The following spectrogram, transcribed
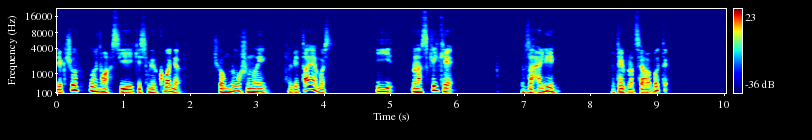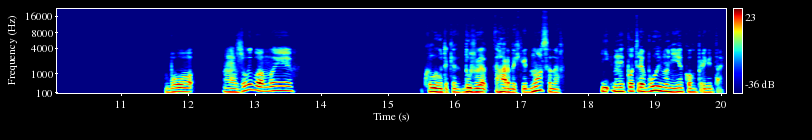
Якщо у вас є якісь міркування, чому ж ми вітаємось, і наскільки взагалі потрібно це робити? Бо, можливо, ми, коли у таких дуже гарних відносинах, і не потребуємо ніякого привітання.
